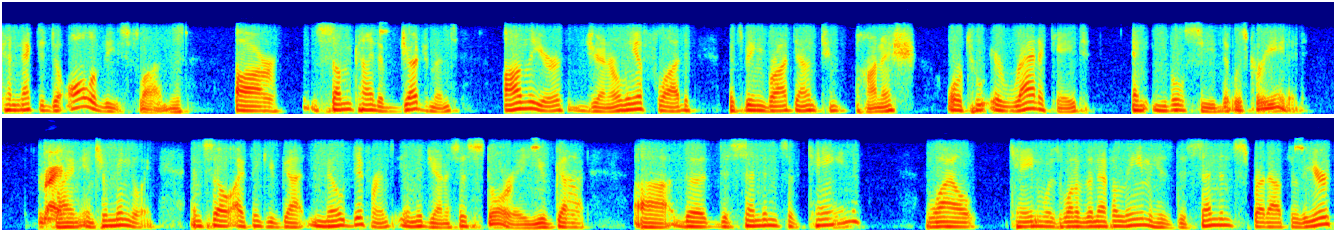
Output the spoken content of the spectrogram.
connected to all of these floods are some kind of judgment on the earth, generally a flood, that's being brought down to punish or to eradicate an evil seed that was created by an intermingling. And so I think you've got no difference in the Genesis story. You've got uh, the descendants of Cain, while Cain was one of the Nephilim, his descendants spread out through the earth.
